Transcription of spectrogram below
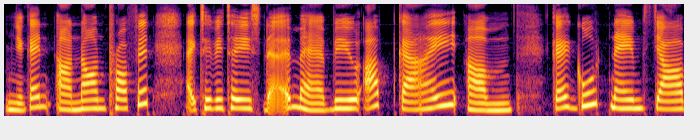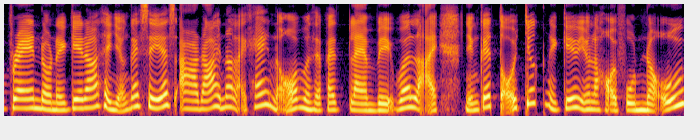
những cái uh, non profit activities để mà build up cái um, cái good name cho brand đồ này kia đó. Thì những cái CSR PR đó thì nó lại khác nữa. Mình sẽ phải làm việc với lại những cái tổ chức này kia như là hội phụ nữ,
